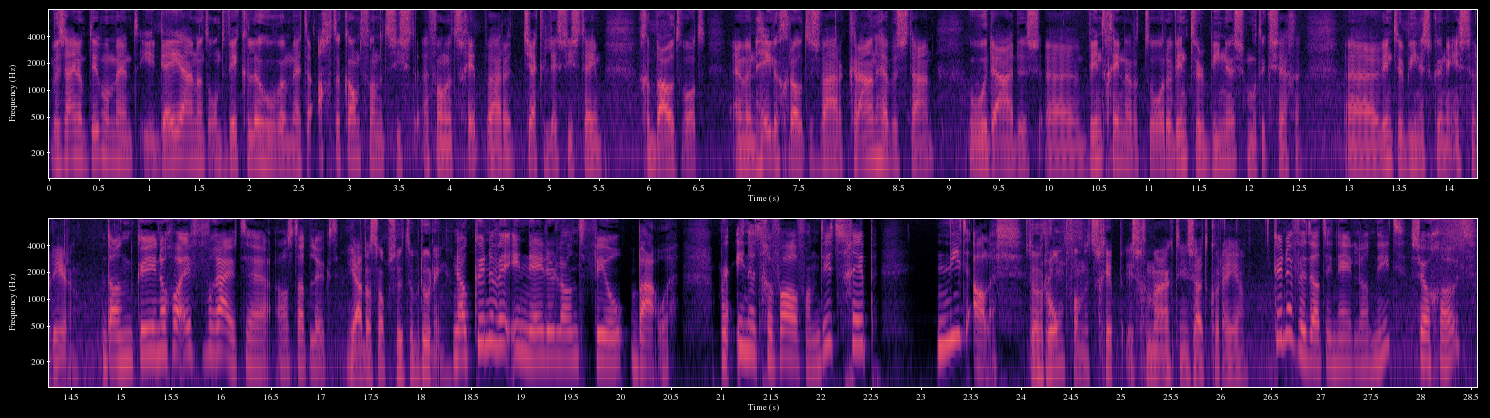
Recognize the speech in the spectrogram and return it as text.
we zijn op dit moment ideeën aan het ontwikkelen... hoe we met de achterkant van het, van het schip... waar het jack-lift systeem gebouwd wordt... en we een hele grote zware kraan hebben staan... hoe we daar dus uh, windgeneratoren, windturbines moet ik zeggen... Uh, windturbines kunnen installeren. Dan kun je nog wel even vooruit uh, als dat lukt. Ja, dat is absoluut de bedoeling. Nou kunnen we in Nederland veel bouwen. Maar in het geval van dit schip niet alles. De romp van het schip is gemaakt in Zuid-Korea. Kunnen we dat in Nederland niet? Zo groot?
